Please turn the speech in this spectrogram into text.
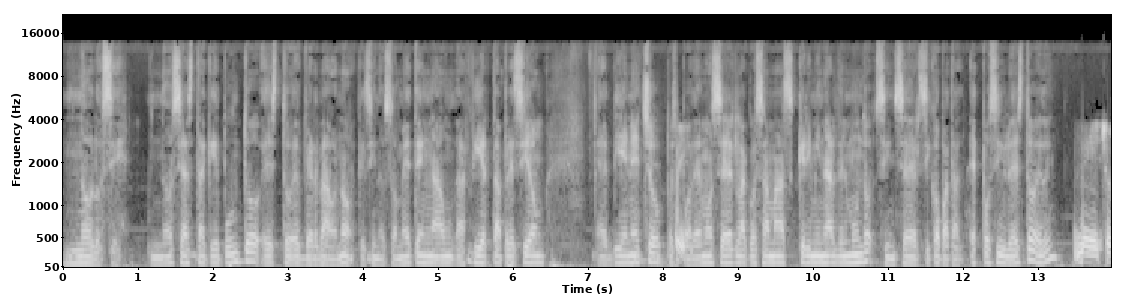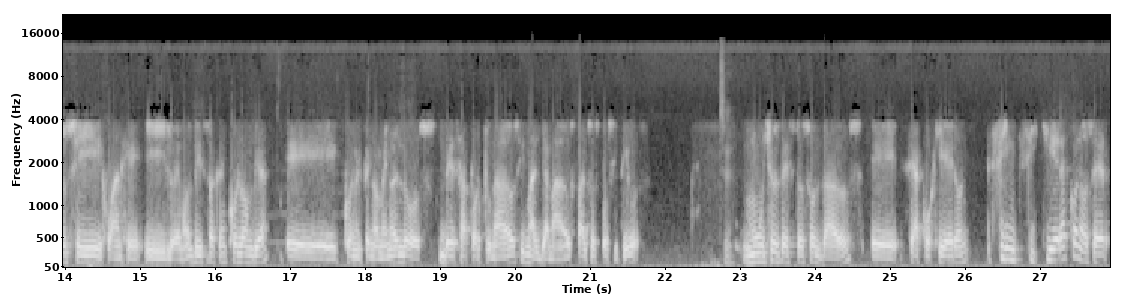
No lo sé. No sé hasta qué punto esto es verdad o no, que si nos someten a, a cierta presión bien hecho, pues podemos ser la cosa más criminal del mundo sin ser psicópata. ¿Es posible esto, Edwin? De hecho, sí, Juanje, y lo hemos visto acá en Colombia eh, con el fenómeno de los desafortunados y mal llamados falsos positivos. Muchos de estos soldados eh, se acogieron sin siquiera conocer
